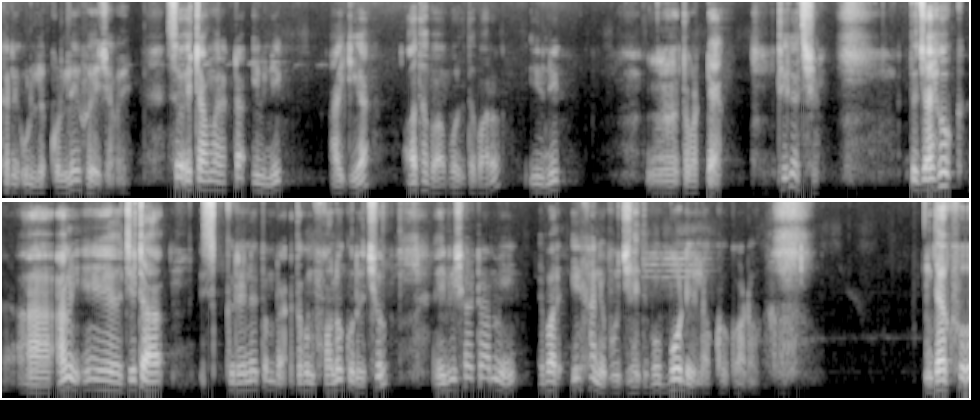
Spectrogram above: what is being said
এখানে উল্লেখ করলেই হয়ে যাবে। সো এটা আমার একটা ইউনিক আইডিয়া অথবা বলতে পারো ইউনিক তোমার ট্যাগ ঠিক আছে? তো যাই হোক আমি যেটা স্ক্রিনে তোমরা এতক্ষণ ফলো করেছ, এই বিষয়টা আমি এবার এখানে বুঝিয়ে দেবো বোর্ডে লক্ষ্য করো। দেখো,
